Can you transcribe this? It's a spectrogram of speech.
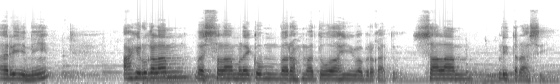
hari ini. Akhirul kalam, wassalamualaikum warahmatullahi wabarakatuh. Salam literasi.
